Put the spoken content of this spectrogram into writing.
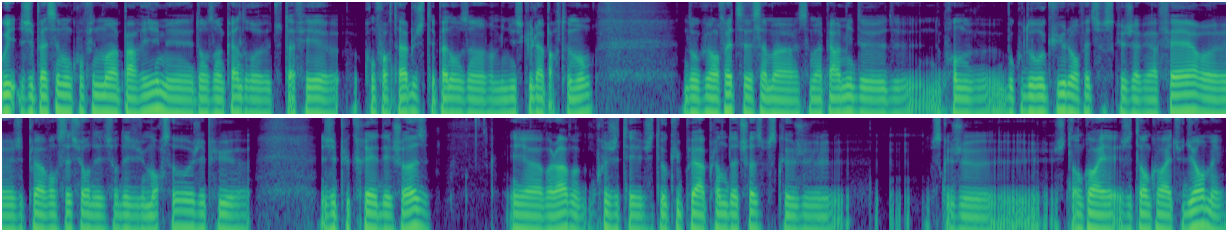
Oui, j'ai passé mon confinement à Paris, mais dans un cadre euh, tout à fait euh, confortable. J'étais pas dans un minuscule appartement. Donc en fait, ça m'a ça m'a permis de, prendre beaucoup de recul en fait sur ce que j'avais à faire. Euh, j'ai pu avancer sur des sur des vieux morceaux. J'ai pu créer des choses. Et voilà. Après, j'étais j'étais occupé à plein d'autres choses parce que je parce que je j'étais encore j'étais encore étudiant, mais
